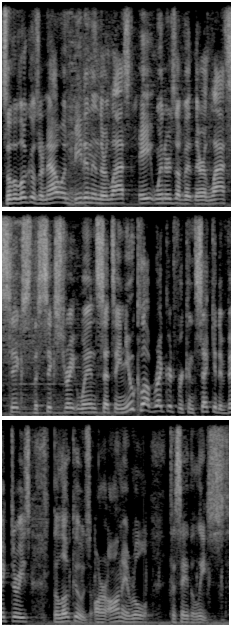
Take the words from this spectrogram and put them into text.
So the Locos are now unbeaten in their last eight winners of it. Their last six, the six straight wins, sets a new club record for consecutive victories. The Locos are on a roll, to say the least.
